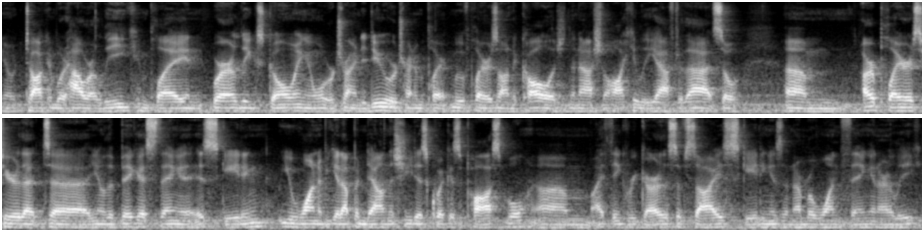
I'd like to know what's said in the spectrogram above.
you know, talking about how our league can play and where our league's going and what we're trying to do. We're trying to play, move players on to college and the National Hockey League after that. So um, our players here that uh, you know the biggest thing is skating. You want to get up and down the sheet as quick as possible. Um, I think regardless of size, skating is the number one thing in our league.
